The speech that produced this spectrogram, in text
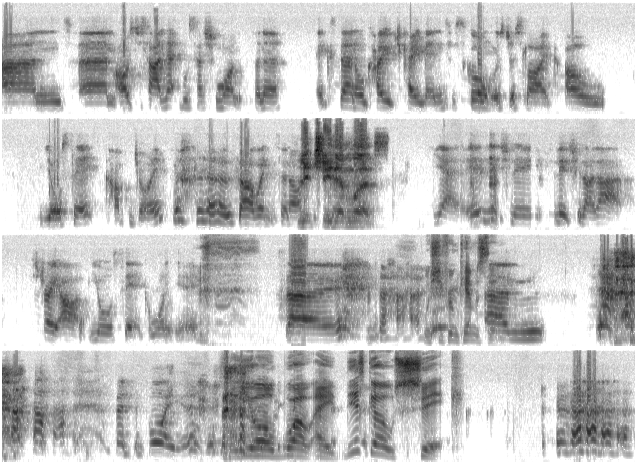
and um, I was just at a netball session once, and a external coach came in to school and was just like, "Oh, you're sick. Come join." so I went to an after Literally, them words. Yeah, it literally, literally like that. Straight up, you're sick. I want you. so. Was she from Kempston? Um, but the boy. So you're, well, hey, this girl's sick. um,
